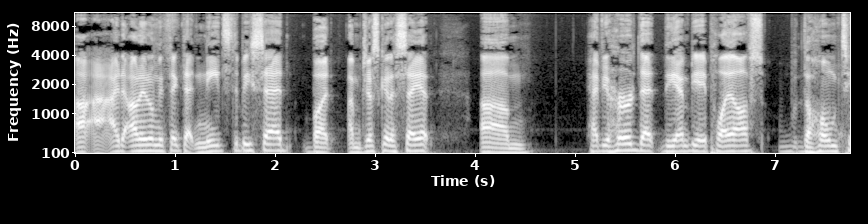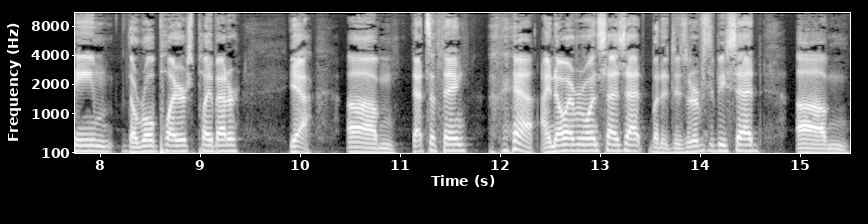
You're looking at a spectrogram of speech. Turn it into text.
I, I, I, don't even think that needs to be said, but I'm just going to say it. Um, have you heard that the NBA playoffs, the home team, the role players play better? Yeah, um, that's a thing. I know everyone says that, but it deserves to be said. Um,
